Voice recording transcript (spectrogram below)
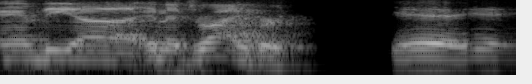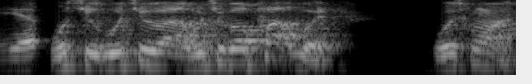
and the uh and the driver. Yeah, yeah, yep. What you what you uh, what you go putt with? Which one?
